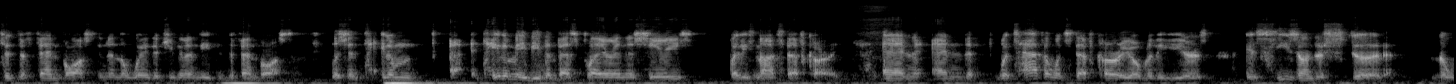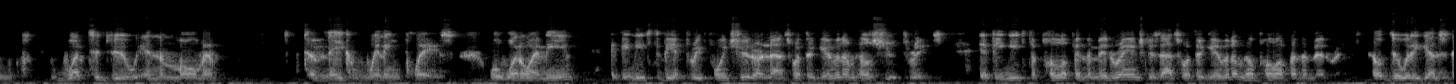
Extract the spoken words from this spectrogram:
to defend Boston in the way that you're going to need to defend Boston. Listen, Tatum, uh, Tatum may be the best player in this series, but he's not Steph Curry. And and what's happened with Steph Curry over the years is he's understood the what to do in the moment to make winning plays. Well, what do I mean? If he needs to be a three point shooter and that's what they're giving him, he'll shoot threes. If he needs to pull up in the mid range because that's what they're giving him, he'll pull up in the mid range. He'll do it against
